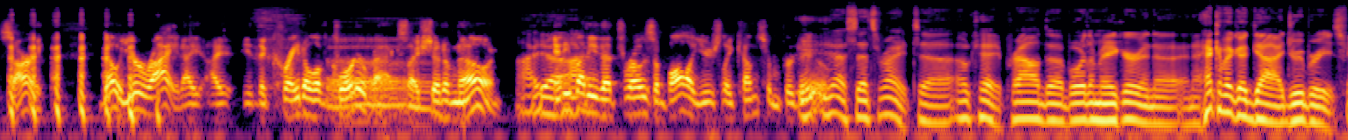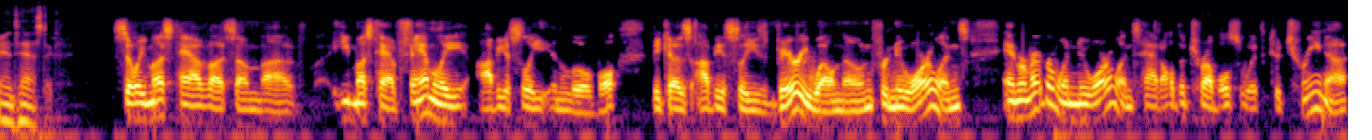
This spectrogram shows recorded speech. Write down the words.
sorry. No, you're right. I, I the cradle of quarterbacks. Uh, I should have known. I, uh, Anybody I, that throws a ball usually comes from Purdue. Yes, that's right. Uh, okay. Proud uh, Boilermaker and, and a heck of a good guy, Drew Brees. Fantastic. So he must have uh, some uh, he must have family, obviously, in Louisville, because obviously he's very well known for New Orleans. And remember when New Orleans had all the troubles with Katrina,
